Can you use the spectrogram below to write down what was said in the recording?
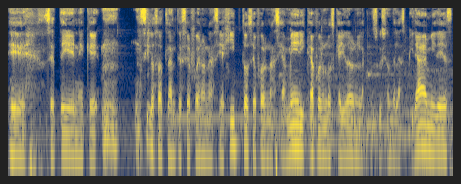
Eh, se tiene que si los atlantes se fueron hacia Egipto, se fueron hacia América, fueron los que ayudaron en la construcción de las pirámides,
